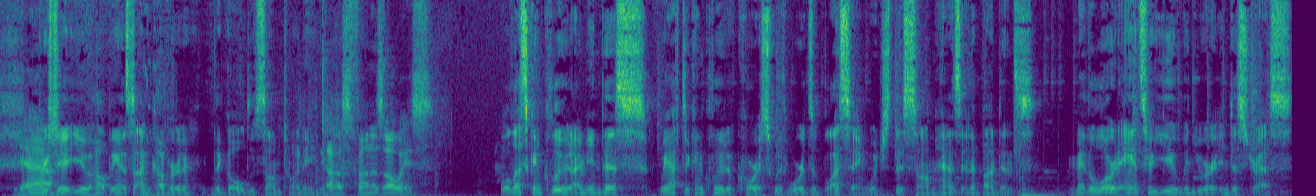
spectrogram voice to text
Yeah, appreciate you helping us uncover the gold of Psalm 20. that was fun as always. Well, let's conclude. I mean, this we have to conclude, of course, with words of blessing, which this psalm has in abundance. May the Lord answer you when you are in distress.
